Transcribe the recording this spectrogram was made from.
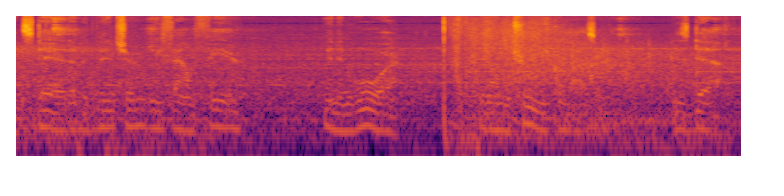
Instead of adventure, we found fear. And in war, the only true equalizer is death.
